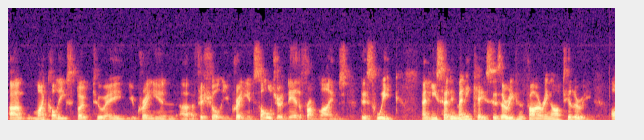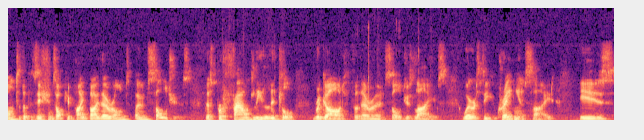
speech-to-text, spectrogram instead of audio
Um, my colleague spoke to a Ukrainian uh, official, Ukrainian soldier near the front lines this week, and he said in many cases they're even firing artillery onto the positions occupied by their own, own soldiers. There's profoundly little regard for their own soldiers' lives, whereas the Ukrainian side is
